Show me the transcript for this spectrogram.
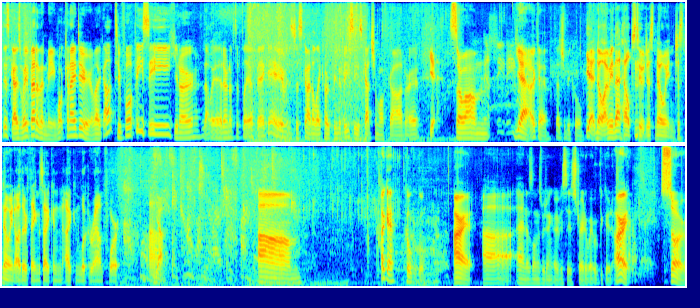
this guy's way better than me. What can I do? I'm like, ah, two port BC. You know, that way I don't have to play a fair game. It's just kind of like hoping the BCs catch him off guard, right? Yeah. So um, yeah, okay, that should be cool. Yeah, no, I mean that helps too. Just knowing, just knowing other things I can I can look around for. Um, Yeah. Um. Okay. Cool. Cool. Cool. All right. Uh, and as long as we're doing overseers straight away, we'll be good. All right. So,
